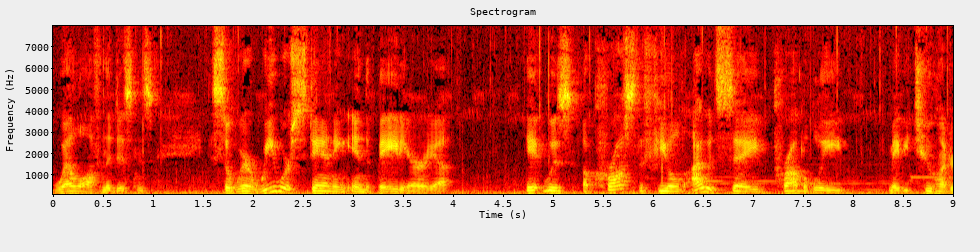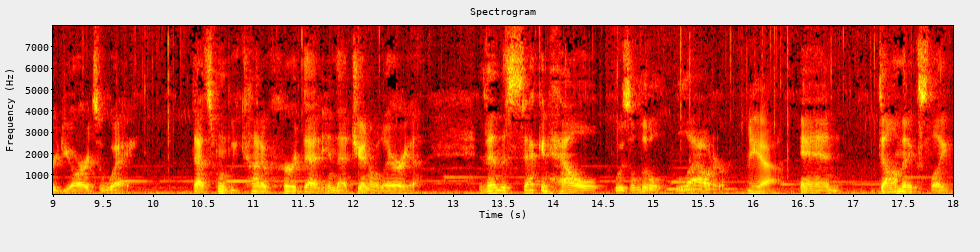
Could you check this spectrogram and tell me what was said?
well off in the distance. So where we were standing in the bait area, it was across the field. I would say probably maybe 200 yards away. That's when we kind of heard that in that general area. Then the second howl was a little louder Yeah. and Dominic's like,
